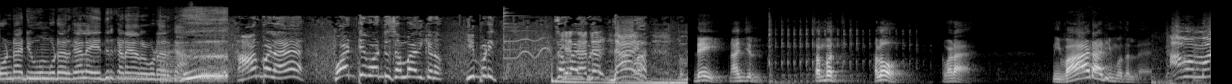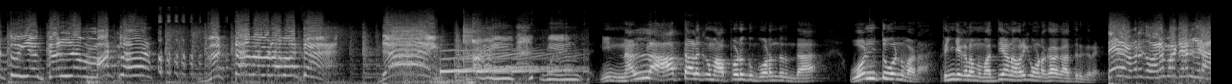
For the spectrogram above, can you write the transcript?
மொண்டாட்டி உன் கூட இருக்கா இல்ல எதிர்கடையார கூட இருக்கா? ஆம்பளை போட்டி போட்டு சம்பாதிக்கணும். இப்படி டேய். நஞ்சில் சம்பத். ஹலோ. வாடா. நீ வாடா நீ முதல்ல. அவன் மட்டும் என் கல்ல மாட்டல வெட்டாம விட மாட்டேன். டேய். நீ நல்ல ஆத்தாளுக்கும் அப்பனுக்கும் பிறந்திருந்தா ஒன் டு ஒன் வாடா. திங்கக்கிழமை மத்தியானம் வரைக்கும் உனக்காக காத்திருக்கிறேன். டேய் அவனுக்கு வர மாட்டானுடா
